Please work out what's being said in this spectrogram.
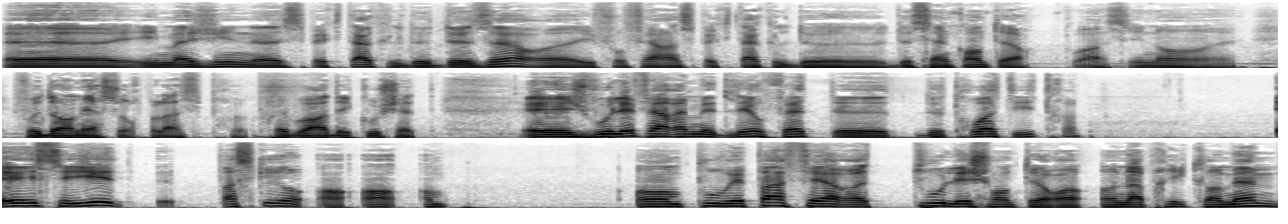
euh, imagine un spectacle de deux heures, euh, il faut faire un spectacle de, de 50 heures, quoi. Sinon, euh, il faut dormir sur place, prévoir des couchettes. Et je voulais faire un medley, au fait, de, trois titres. Et essayer, parce que on, on, pouvait pas faire tous les chanteurs. On a pris quand même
